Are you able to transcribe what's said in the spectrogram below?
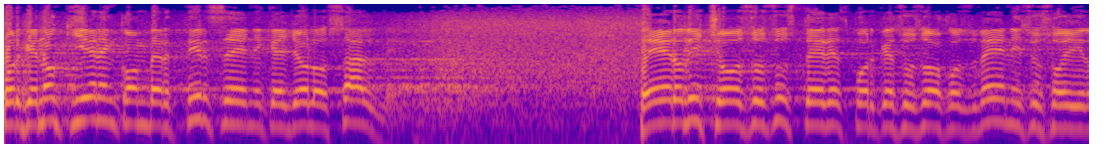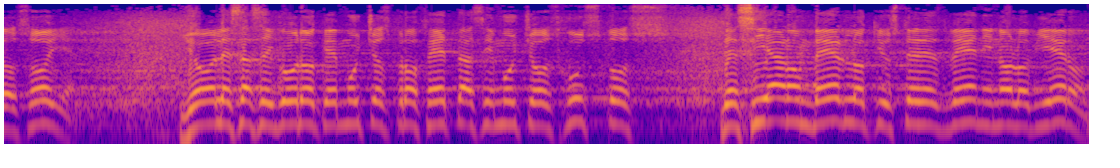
porque no quieren convertirse ni que yo los salve. Pero dichosos ustedes porque sus ojos ven y sus oídos oyen. Yo les aseguro que muchos profetas y muchos justos desearon ver lo que ustedes ven y no lo vieron,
